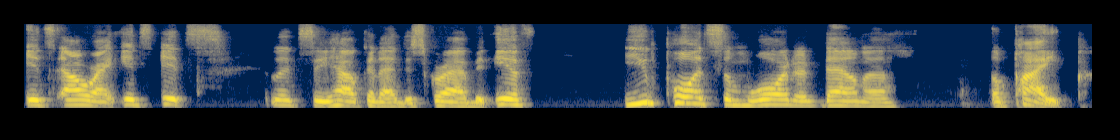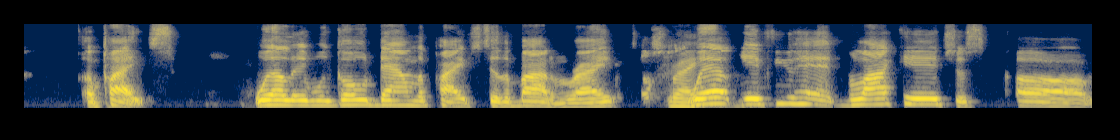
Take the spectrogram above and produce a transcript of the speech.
It's all right. It's it's let's see, how can I describe it? If you poured some water down a a pipe, a pipes, well, it would go down the pipes to the bottom, right? Right. Well, if you had blockage or uh,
